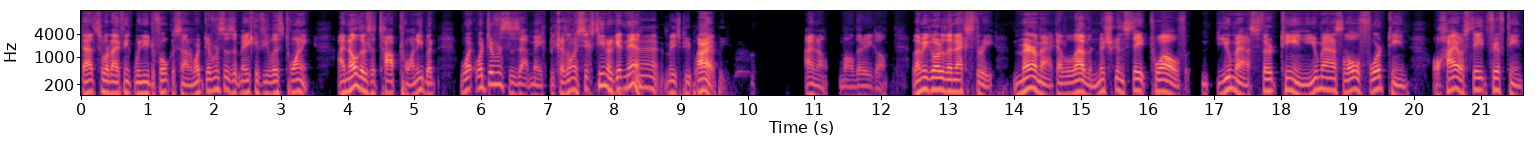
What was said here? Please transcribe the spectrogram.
that's what I think we need to focus on. What difference does it make if you list 20? I know there's a top 20, but what what difference does that make? Because only 16 are getting in. It makes people All right. happy. I know. Well, there you go. Let me go to the next three. Merrimack at 11, Michigan State 12, UMass 13, UMass Lowell 14, Ohio State 15.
